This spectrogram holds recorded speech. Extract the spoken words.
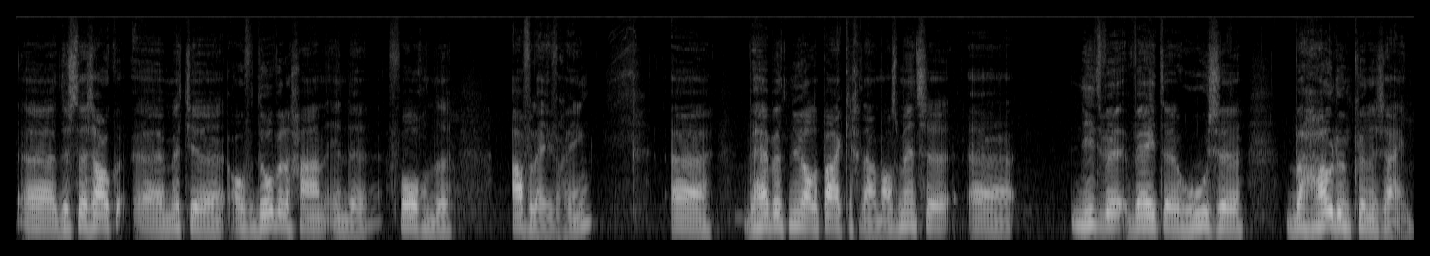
Eh, dus daar zou ik eh, met je over door willen gaan in de volgende aflevering. Eh, we hebben het nu al een paar keer gedaan, maar als mensen niet we- weten hoe ze behouden kunnen zijn.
